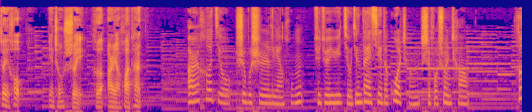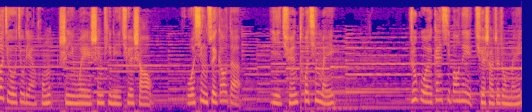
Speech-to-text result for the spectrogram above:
最后变成水和二氧化碳。而喝酒是不是脸红，取决于酒精代谢的过程是否顺畅。喝酒就脸红，是因为身体里缺少活性最高的乙醛脱氢酶。如果肝细胞内缺少这种酶，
